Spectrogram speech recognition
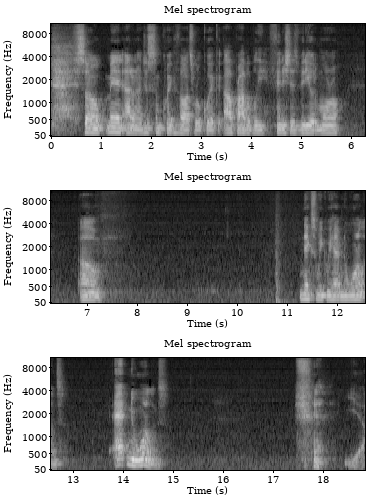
So, man, I don't know, just some quick thoughts real quick. I'll probably finish this video tomorrow. Um, next week we have New Orleans. At New Orleans. yeah.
